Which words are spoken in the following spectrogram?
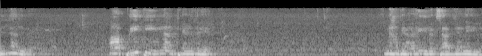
ಎಲ್ಲನೂ ಆ ಪ್ರೀತಿ ಇಲ್ಲ ಅಂತ ಹೇಳಿದ್ರೆ نخبي عريرك سعد جنيله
